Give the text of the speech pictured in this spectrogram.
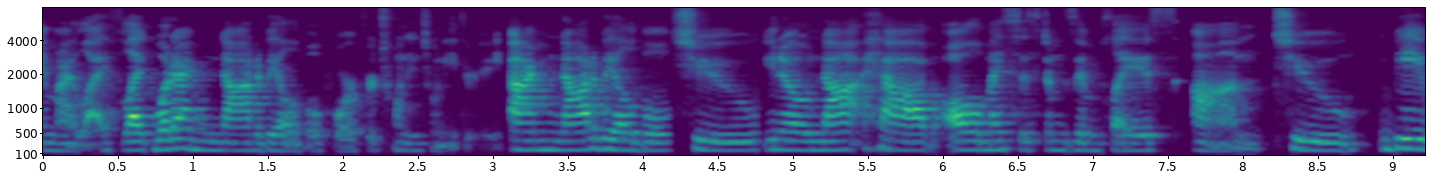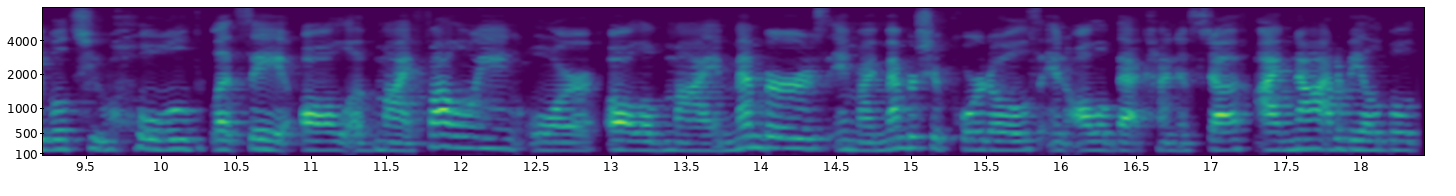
in my life, like what I'm not available for for 2023. I'm not available to, you know, not have all of my systems in place um, to be able to hold, let's say, all of my following or all of my members in my membership membership portals and all of that kind of stuff. I'm not available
